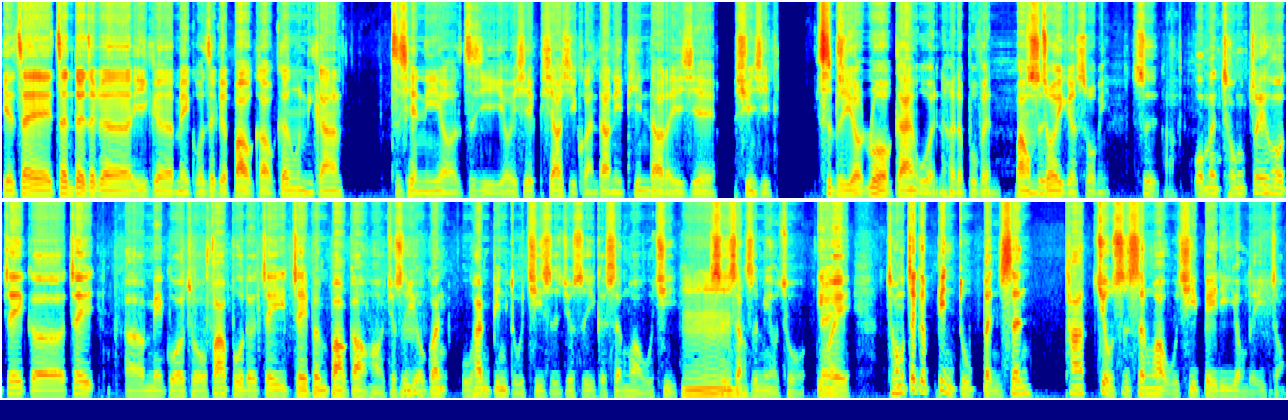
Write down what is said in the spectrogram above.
也在针对这个一个美国这个报告，跟你刚刚之前你有自己有一些消息管道，你听到的一些讯息，是不是有若干吻合的部分，帮我们做一个说明？是啊，我们从最后这个这呃美国所发布的这一这份报告哈，就是有关武汉病毒其实就是一个生化武器，嗯，事实上是没有错，因为从这个病毒本身它就是生化武器被利用的一种，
